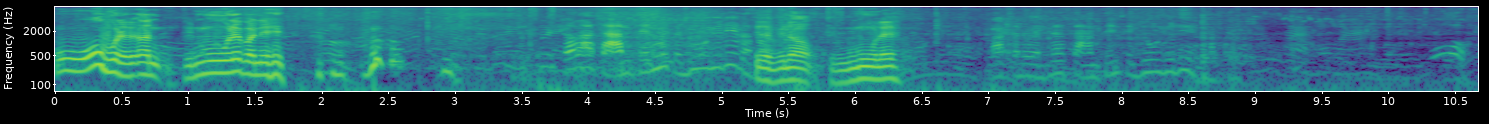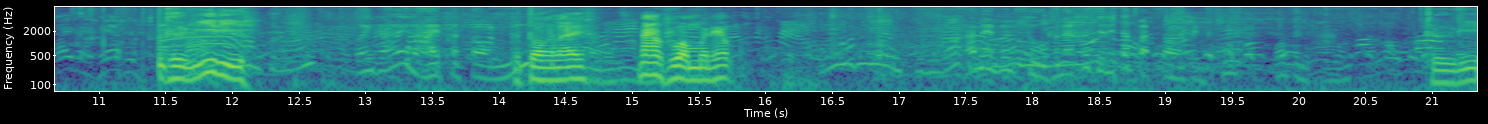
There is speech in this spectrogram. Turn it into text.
โอ้โหพูดน่ะอันเป็นหมูเลยป่ะนี้ถ้าว่าสามเซนมันก็อยู่อยู่ดิหรอพี่น้องพี่น้องเป็นหมูเลยปากกระเดินนะสามเซนก็อยู่อยู่ดิ ถึกดีดีเอ้ยได้หลายประตองกระตองอะไรน้ำท่วมมาครับถ้าแม่เป็นสูบนะก็จะได้ตั้งประตองเป็นคุกว่าเป็นพันถึกดี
